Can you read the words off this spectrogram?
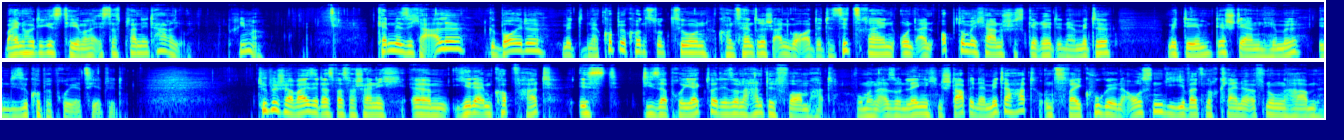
mein heutiges Thema ist das Planetarium. Prima. Kennen wir sicher alle, Gebäude mit einer Kuppelkonstruktion, konzentrisch angeordnete Sitzreihen und ein optomechanisches Gerät in der Mitte, mit dem der Sternenhimmel in diese Kuppel projiziert wird. Typischerweise das, was wahrscheinlich ähm, jeder im Kopf hat, ist dieser Projektor, der so eine Hantelform hat, wo man also einen länglichen Stab in der Mitte hat und zwei Kugeln außen, die jeweils noch kleine Öffnungen haben,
